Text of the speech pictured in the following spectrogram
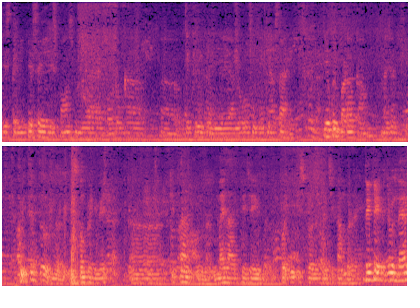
जिस तरीके से रिस्पांस मिल रहा है पौधों का बिक्री के लिए या लोगों की जिज्ञासा है ये कोई बड़ा काम नज़र अभी तक तो इस कंपनी में कितना महिला जो इस प्रोजेक्ट में काम कर रहे हैं? देखिए जो लैब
